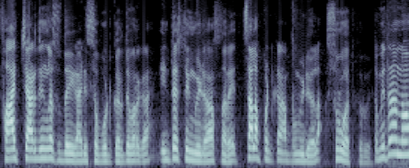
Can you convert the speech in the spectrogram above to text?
फास्ट चार्जिंगला सुद्धा ही गाडी सपोर्ट करते बरं का. इंटरेस्टिंग व्हिडिओ असणार आहे. चला पटकन आपण व्हिडिओला सुरुवात करूया. तर मित्रांनो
